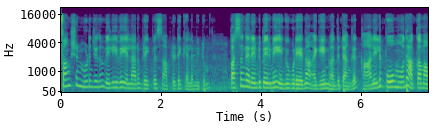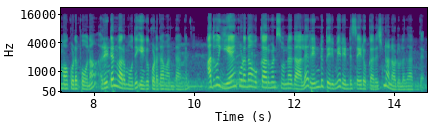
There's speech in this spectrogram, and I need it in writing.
ஃபங்க்ஷன் முடிஞ்சதும் வெளியவே எல்லாரும் பிரேக்ஃபாஸ்ட் சாப்பிட்டுட்டு கிளம்பிட்டோம். பசங்க ரெண்டு பேருமே எங்கள் கூடயே தான் அகெயின் வந்துட்டாங்க. காலையில் போகும்போது அக்கா மாமா கூட போனால் ரிட்டர்ன் வரும்போது எங்கள் கூட தான் வந்தாங்க. அதுவும் என் கூட தான் உட்காருவேன்னு சொன்னதால் ரெண்டு பேருமே ரெண்டு சைடு உட்கார வச்சு நான் நடுவில் தான் இருந்தேன்.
